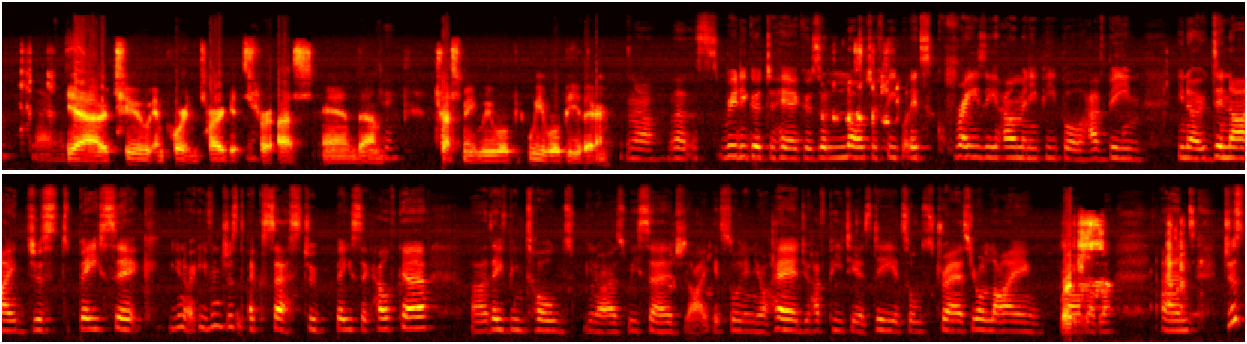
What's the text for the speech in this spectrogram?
yeah, are two important targets yeah. for us. And um, okay. trust me, we will we will be there. No, that's really good to hear because a lot of people. It's crazy how many people have been, you know, denied just basic, you know, even just access to basic healthcare. Uh, they've been told, you know, as we said, like it's all in your head. You have PTSD. It's all stress. You're lying. Blah blah blah. And just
